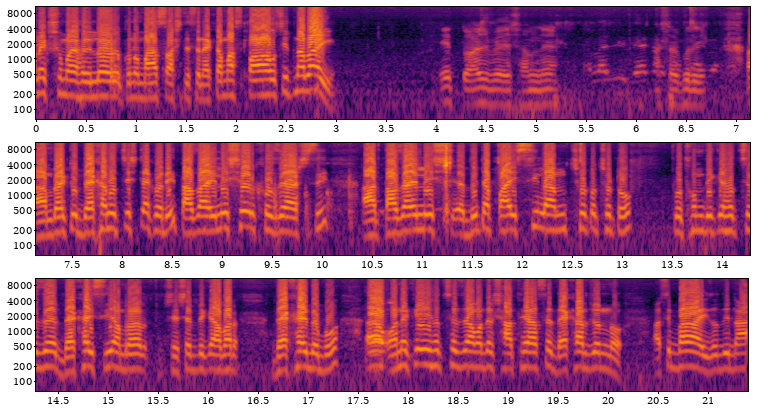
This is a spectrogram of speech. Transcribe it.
অনেক সময় হইল কোনো মাছ আসতেছে না। একটা মাছ পাওয়া উচিত না ভাই? এই তো আসবে সামনে আশা করি। আমরা একটু দেখানোর চেষ্টা করি। তাজা ইলিশের খোঁজে আসছি। আর তাজা ইলিশ দুইটা পাইছিলাম ছোট ছোট। প্রথম দিকে হচ্ছে যে দেখাইছি আমরা শেষের দিকে আবার দেখাই দেব। অনেকেই হচ্ছে যে আমাদের সাথে আছে দেখার জন্য। আসিফ ভাই যদি না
